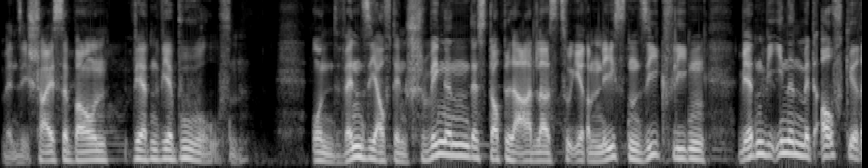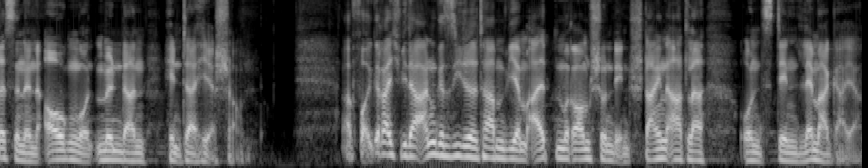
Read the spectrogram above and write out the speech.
Wenn Sie Scheiße bauen, werden wir Buh rufen. Und wenn Sie auf den Schwingen des Doppeladlers zu Ihrem nächsten Sieg fliegen, werden wir Ihnen mit aufgerissenen Augen und Mündern hinterher schauen. Erfolgreich wieder angesiedelt haben wir im Alpenraum schon den Steinadler und den Lämmergeier.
